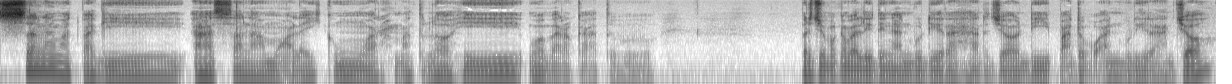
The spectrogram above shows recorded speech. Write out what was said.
Selamat pagi, Assalamualaikum warahmatullahi wabarakatuh. Berjumpa kembali dengan Budi Raharjo di Padepokan Budi Raharjo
